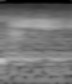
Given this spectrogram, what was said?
There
